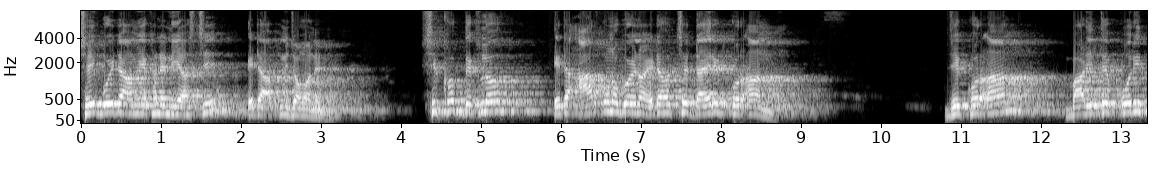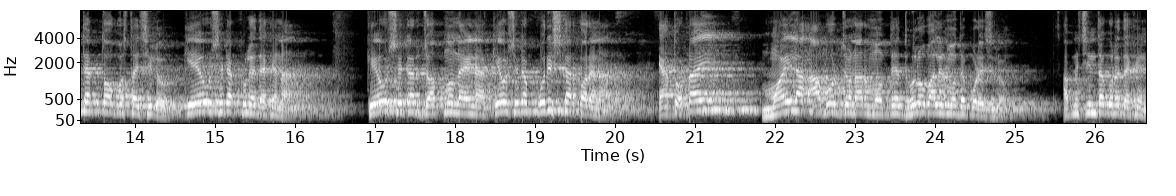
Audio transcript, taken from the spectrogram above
সেই বইটা আমি এখানে নিয়ে আসছি, এটা আপনি জমা নেন। শিক্ষক দেখল, এটা আর কোনো বই নয়, এটা হচ্ছে ডাইরেক্ট কোরআন। যে কোরআন বাড়িতে পরিত্যক্ত অবস্থায় ছিল, কেউ সেটা খুলে দেখে না, কেউ সেটার যত্ন নেয় না, কেউ সেটা পরিষ্কার করে না। এতটাই ময়লা আবর্জনার মধ্যে, ধুলোবালির মধ্যে পড়েছিল। আপনি চিন্তা করে দেখেন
